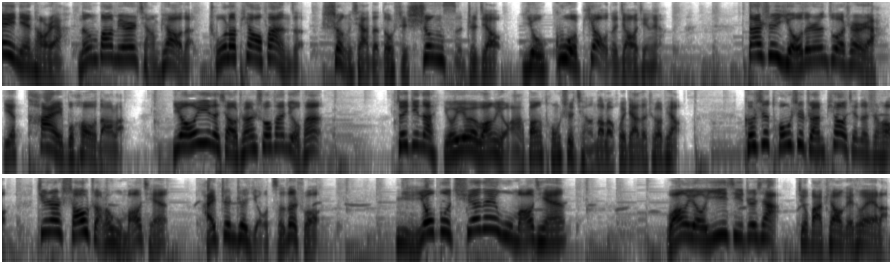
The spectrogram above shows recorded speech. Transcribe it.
这年头呀，能帮别人抢票的，除了票贩子，剩下的都是生死之交，有过票的交情呀。但是有的人做事呀，也太不厚道了，有意的小船说翻就翻。最近呢，有一位网友啊，帮同事抢到了回家的车票，可是同事转票钱的时候，竟然少转了五毛钱，还振振有词的说：“你又不缺那五毛钱。”网友一气之下就把票给退了。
